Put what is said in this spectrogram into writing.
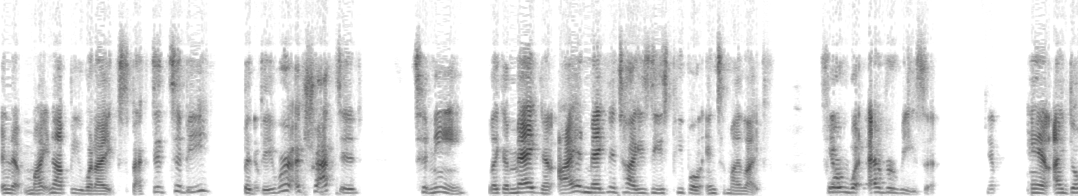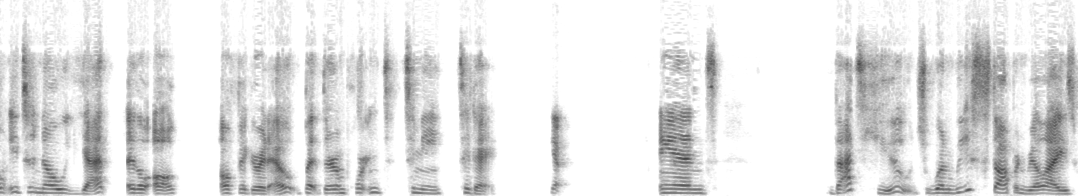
and it might not be what I expected to be, but they were attracted to me like a magnet. I had magnetized these people into my life for yep. whatever reason. Yep. And I don't need to know yet. It'll all I'll figure it out, but they're important to me today. Yep. And that's huge. When we stop and realize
